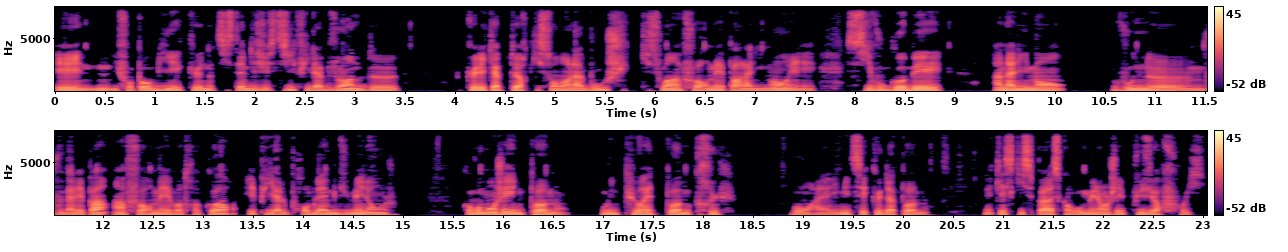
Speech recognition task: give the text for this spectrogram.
Et il faut pas oublier que notre système digestif, il a besoin de que les capteurs qui sont dans la bouche, qui soient informés par l'aliment. Et si vous gobez un aliment vous n'allez pas informer votre corps et puis il y a le problème du mélange. Quand vous mangez une pomme ou une purée de pommes crue, bon à la limite c'est que de la pomme. Mais qu'est-ce qui se passe quand vous mélangez plusieurs fruits?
